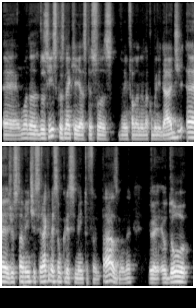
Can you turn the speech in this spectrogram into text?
é, um dos riscos né, que as pessoas vêm falando na comunidade é justamente, será que vai ser um crescimento fantasma? Né? Eu, eu dou...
